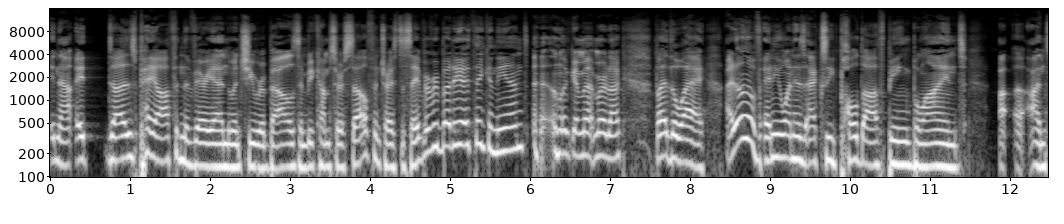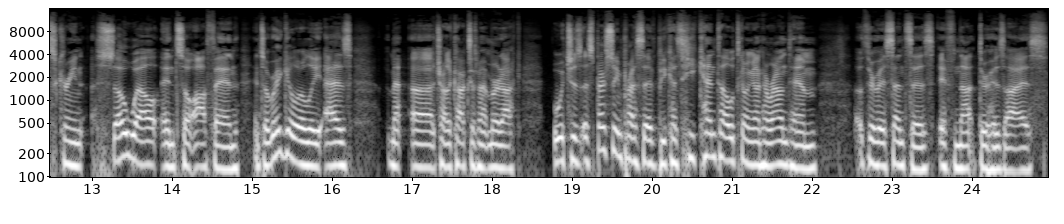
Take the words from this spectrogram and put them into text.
Now, it does pay off in the very end when she rebels and becomes herself and tries to save everybody, I think, in the end. Look at Matt Murdock. By the way, I don't know if anyone has actually pulled off being blind uh, uh, on screen so well and so often and so regularly as uh, Charlie Cox as Matt Murdock, which is especially impressive because he can tell what's going on around him through his senses, if not through his eyes.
